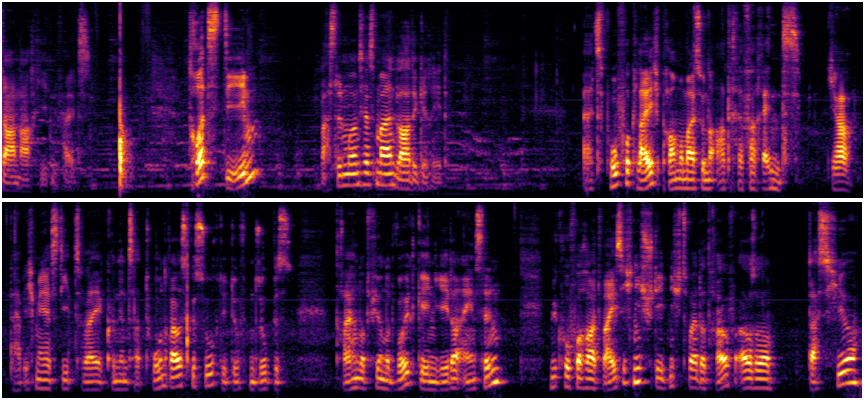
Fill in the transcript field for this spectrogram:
Danach jedenfalls. Trotzdem basteln wir uns jetzt mal ein Ladegerät. Als Vorvergleich brauchen wir mal so eine Art Referenz. Ja, da habe ich mir jetzt die zwei Kondensatoren rausgesucht. Die dürften so bis 300, 400 Volt gehen, jeder einzeln. Mikrovorrat weiß ich nicht, steht nichts weiter drauf, außer das hier.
